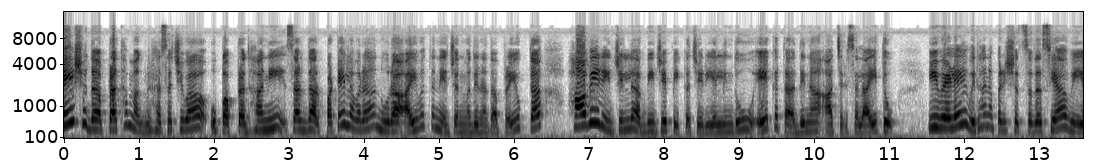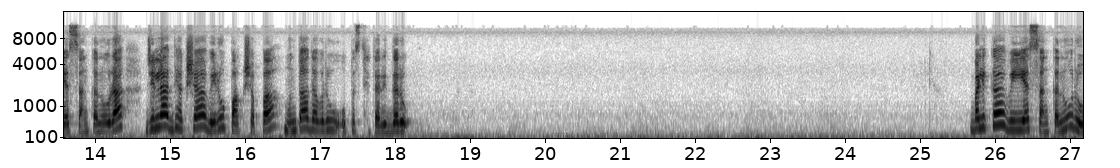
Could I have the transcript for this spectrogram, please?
ದೇಶದ ಪ್ರಥಮ ಗೃಹ ಸಚಿವ, ಉಪ ಪ್ರಧಾನಿ ಸರ್ದಾರ್ ಪಟೇಲ್ ಅವರ ನೂರ ಐವತ್ತನೇ ಜನ್ಮದಿನದ ಪ್ರಯುಕ್ತ ಹಾವೇರಿ ಜಿಲ್ಲಾ ಬಿಜೆಪಿ ಕಚೇರಿಯಲ್ಲಿಂದು ಏಕತಾ ದಿನ ಆಚರಿಸಲಾಯಿತು. ಈ ವೇಳೆ ವಿಧಾನ ಪರಿಷತ್ ಸದಸ್ಯ ವಿಎಸ್ ಸಂಕನೂರ, ಜಿಲ್ಲಾಧ್ಯಕ್ಷ ವಿರೂಪಾಕ್ಷಪ್ಪ ಮುಂತಾದವರು ಉಪಸ್ಥಿತರಿದ್ದರು. ಬಳಿಕ ವಿಎಸ್ ಸಂಕನೂರು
